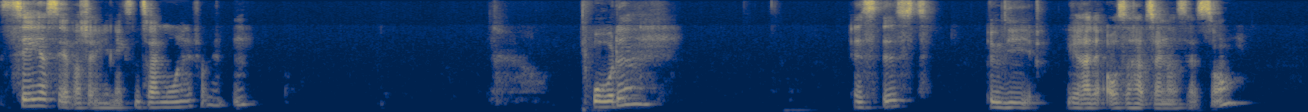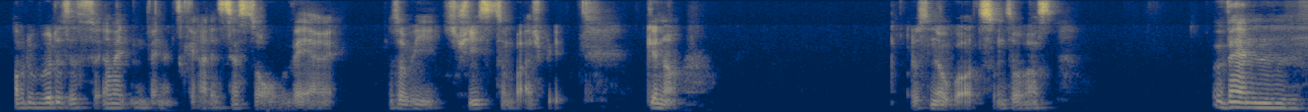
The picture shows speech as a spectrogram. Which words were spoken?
sehr, sehr wahrscheinlich die nächsten zwei Monate verwenden. Oder es ist irgendwie gerade außerhalb seiner Saison, aber du würdest es verwenden, wenn es gerade Saison wäre. So wie Schieß zum Beispiel. Genau. Oder Snowboards und sowas. Wenn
